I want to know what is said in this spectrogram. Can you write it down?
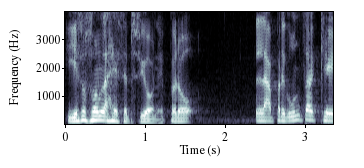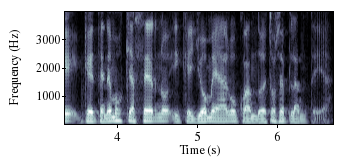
Y esas son las excepciones. Pero la pregunta que, que tenemos que hacernos y que yo me hago cuando esto se plantea,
